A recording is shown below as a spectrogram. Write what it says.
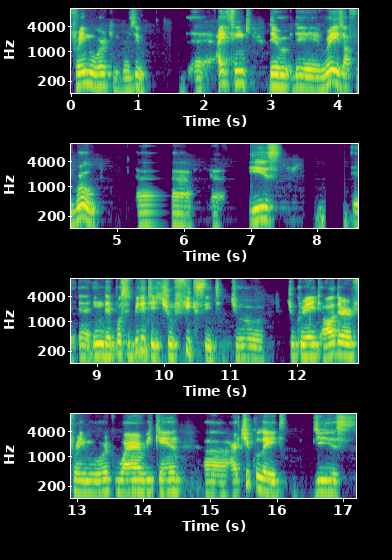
framework in Brazil. Uh, I think the, the rays of hope uh, is in the possibility to fix it, to, to create other framework where we can articulate these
